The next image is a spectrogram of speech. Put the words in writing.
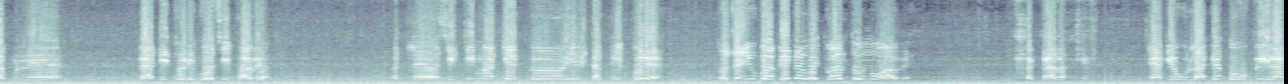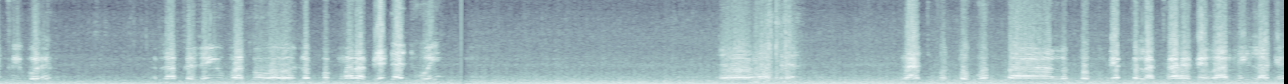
આપણને ગાડી થોડી ઓછી ફાવે. એટલે સિટીમાં ક્યાંક એવી તકલીફ પડે, તો જયુબા ભેગા હોય તો વાંધો ન આવે. કારણ કે ક્યાંક એવું લાગે તો ઊભી રાખવી પડે. એટલે આપણે જયુબા તો લગભગ મારા ભેગા જ હોય. આપણે રાજકોટ તો પહોંચતા લગભગ બે કલાક થાય, કઈ વાર નહીં લાગે.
